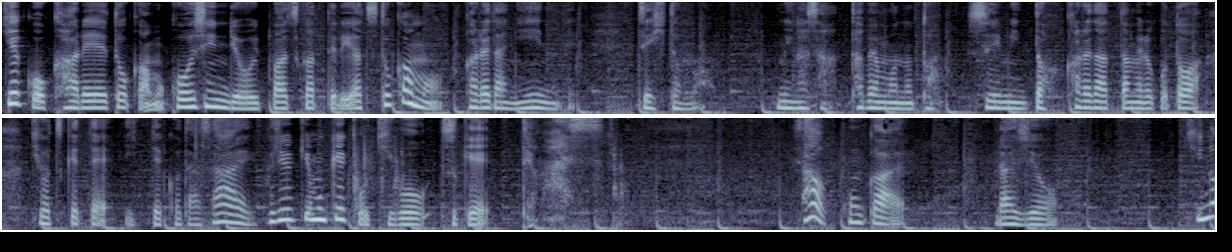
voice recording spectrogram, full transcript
結構カレーとかも香辛料をいっぱい使ってるやつとかも体にいいので是非とも皆さん食べ物と睡眠と体温めることは気をつけていってください。藤雪も結構気をつけてます。さあ今回ラジオ。昨日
